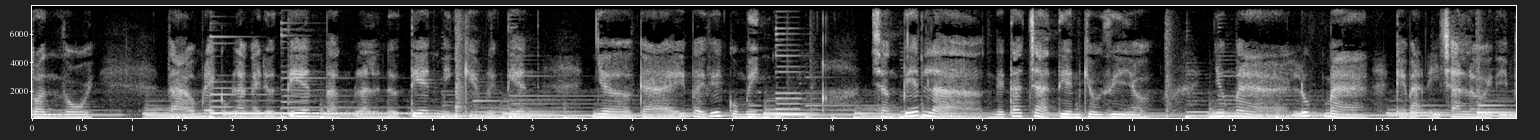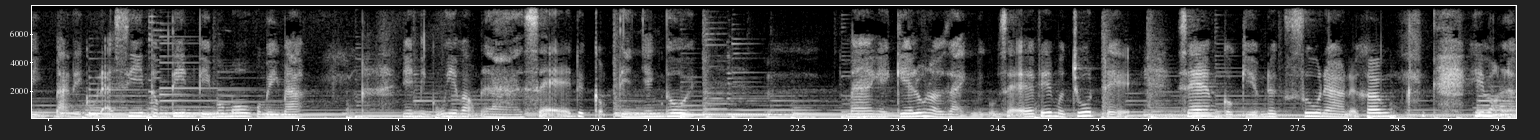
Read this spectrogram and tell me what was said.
tuần rồi. Và hôm nay cũng là ngày đầu tiên và cũng là lần đầu tiên mình kiếm được tiền nhờ cái bài viết của mình. Chẳng biết là người ta trả tiền kiểu gì nhở? Nhưng mà lúc mà cái bạn ấy trả lời thì mình, bạn ấy cũng đã xin thông tin phí momo của mình mà. Nên mình cũng hy vọng là sẽ được cộng tiền nhanh thôi. Mai ngày kia lúc nào rảnh mình cũng sẽ viết một chút để xem có kiếm được xu nào nữa không. Hy vọng là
